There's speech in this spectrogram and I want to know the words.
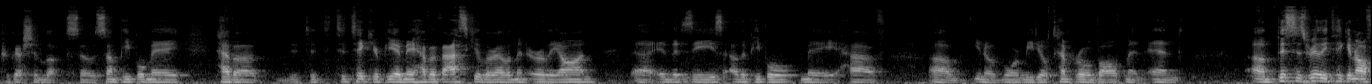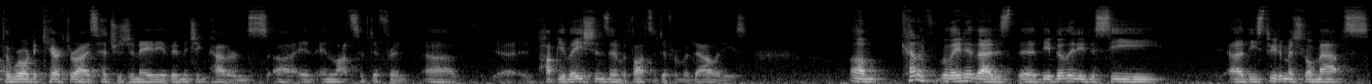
progression looks. So some people may have a, to, to take your PIA, may have a vascular element early on uh, in the disease. Other people may have, um, you know, more medial temporal involvement. And um, this has really taken off the world to characterize heterogeneity of imaging patterns uh, in, in, lots of different uh, uh, populations and with lots of different modalities. Um, kind of related to that is the, the ability to see uh, these three-dimensional maps,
